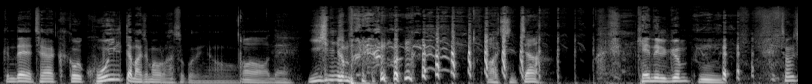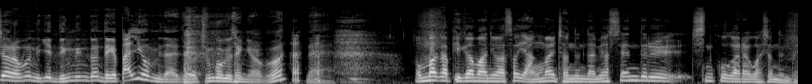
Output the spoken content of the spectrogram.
근데 제가 그걸 고1 때 마지막으로 갔었거든요. 어, 네. 20년 만에 아, 진짜? 개늙음. 음. 청취자 여러분 이게 늙는 건 되게 빨리 옵니다. 이제 중고교생 여러분. 네. 엄마가 비가 많이 와서 양말 젖는다며 샌들을 신고 가라고 하셨는데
